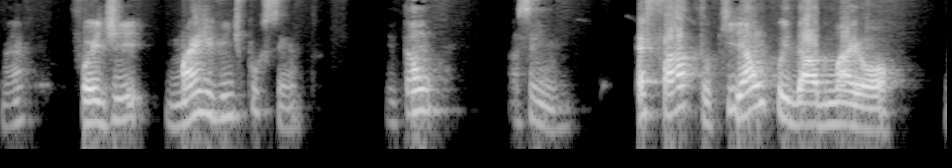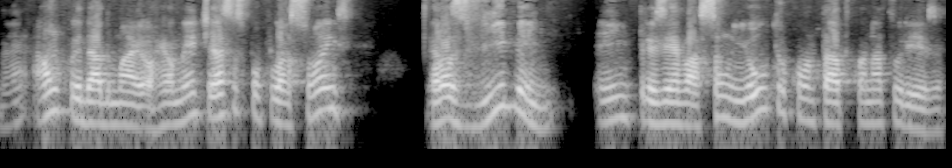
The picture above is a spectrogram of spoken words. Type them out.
né, foi de mais de 20%. Então, assim, é fato que há um cuidado maior. Né? Há um cuidado maior. Realmente, essas populações, elas vivem em preservação, em outro contato com a natureza.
